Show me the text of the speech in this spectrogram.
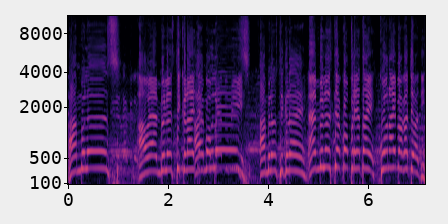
अँब्युलन्स अहो अँब्युलन्स तिकडं आहे त्या कोपऱ्यात तुम्ही. अँब्युलन्स अँब्युलन्स तिकडे आहे. अँब्युलन्स त्या कोपऱ्यात आहे. कोण आहे बघा तो आधी?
